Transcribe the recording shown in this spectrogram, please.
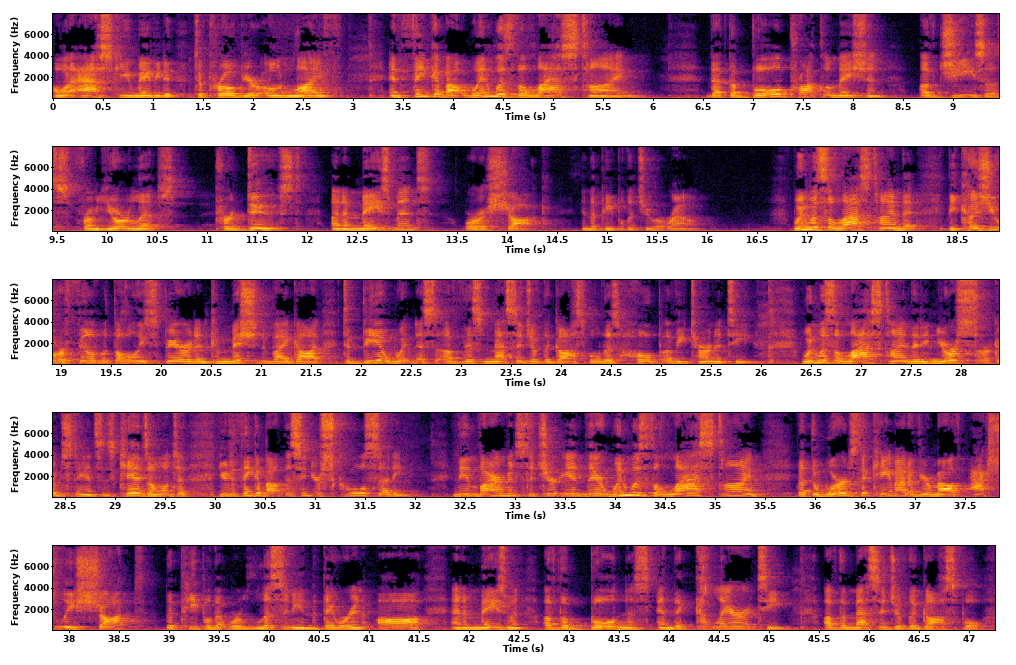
I want to ask you maybe to, to probe your own life and think about when was the last time that the bold proclamation of Jesus from your lips produced an amazement or a shock in the people that you were around? When was the last time that because you are filled with the Holy Spirit and commissioned by God to be a witness of this message of the gospel, this hope of eternity? When was the last time that in your circumstances, kids, I want to, you to think about this in your school setting, in the environments that you're in there. When was the last time that the words that came out of your mouth actually shocked the people that were listening, that they were in awe and amazement of the boldness and the clarity of the message of the gospel?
